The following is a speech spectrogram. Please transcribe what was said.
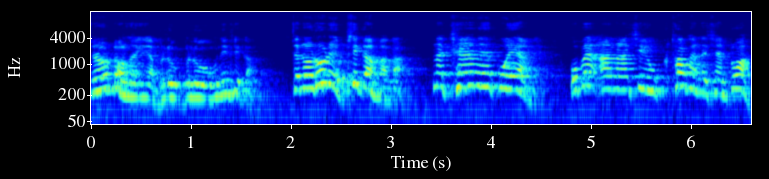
ကျွန်တော်တော်လိုင်းကဘလို့ဘလို့ဟိုနေ့ဖြစ်ကကျွန်တော်တို့တွေဖြစ်ကမှာကနှစ်ချမ်းပဲကွဲရမယ်ဟိုဘက်အာနာရှင်ကိုထောက်ခံတဲ့ချမ်းတွား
